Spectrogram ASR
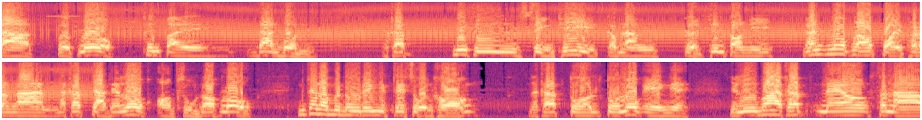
จากเปลือกโลกขึ้นไปด้านบนนะครับ นี่คือสิ่งที่กำลังเกิดขึ้นตอนนี้งั้นโลกเราปล่อยพลังงานนะครับ จากในโลกออกสู่นอกโลกนี่ถ้าเรามาดูในในส่วนของนะครับ ตัวตัวโลกเองเนี่ยอย่าลืมว่าครับแนวสนาม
